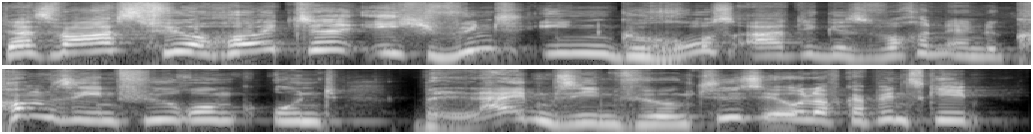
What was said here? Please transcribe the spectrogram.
Das war's für heute. Ich wünsche Ihnen großartiges Wochenende. Kommen Sie in Führung und bleiben Sie in Führung. Tschüss, Ihr Olaf Kapinski.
